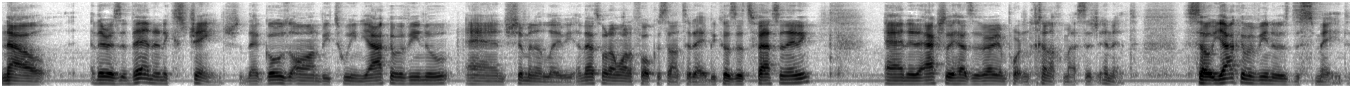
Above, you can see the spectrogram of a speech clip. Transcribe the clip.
Now, there is then an exchange that goes on between Yaakov Avinu and Shimon and Levi, and that's what I want to focus on today because it's fascinating, and it actually has a very important chinuch message in it. So Yaakov Avinu is dismayed.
